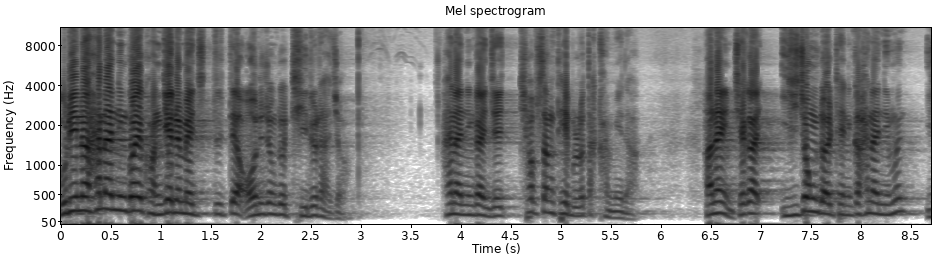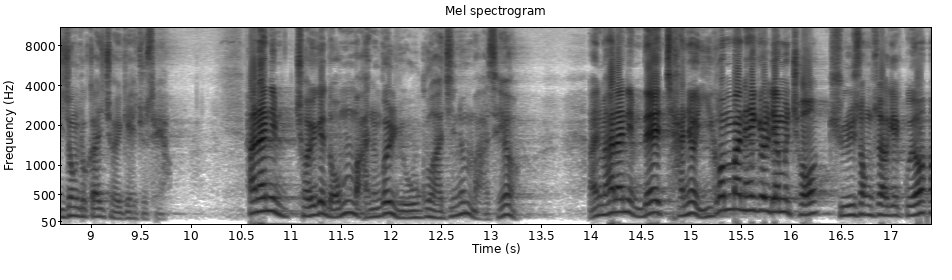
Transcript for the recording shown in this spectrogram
우리는 하나님과의 관계를 맺을 때 어느 정도 딜을 하죠. 하나님과 이제 협상 테이블로 딱 갑니다. 하나님, 제가 이 정도 할 테니까 하나님은 이 정도까지 저에게 해주세요. 하나님, 저에게 너무 많은 걸 요구하지는 마세요. 아니면 하나님 내 자녀 이것만 해결되면 저 주일 성수하겠고요.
